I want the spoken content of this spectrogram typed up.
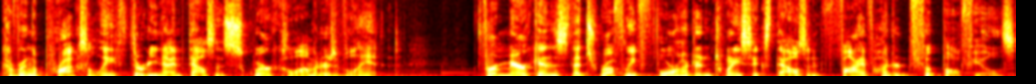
covering approximately 39,000 square kilometers of land. For Americans, that's roughly 426,500 football fields,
